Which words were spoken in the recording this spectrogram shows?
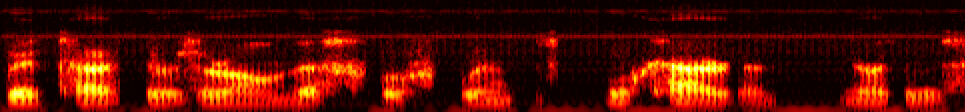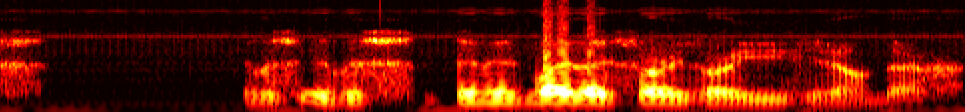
great characters around us who willing to work hard, and you know, it was, it was, it was. They made my life very, very easy down there.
